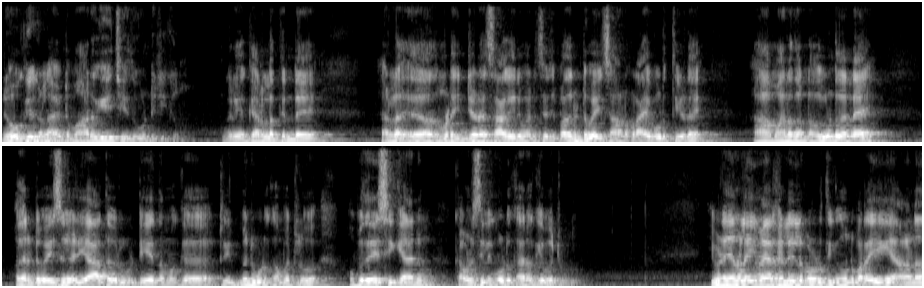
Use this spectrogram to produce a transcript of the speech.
രോഗികളായിട്ട് മാറുകയും ചെയ്തുകൊണ്ടിരിക്കുന്നു. കേരളത്തിന്റെ നമ്മുടെ ഇന്ത്യയുടെ സാഹചര്യം അനുസരിച്ച് പതിനെട്ട് വയസ്സാണ് പ്രായപൂർത്തിയുടെ മാനദണ്ഡം. അതുകൊണ്ട് തന്നെ പതിനെട്ട് വയസ്സ് കഴിയാത്ത ഒരു കുട്ടിയെ നമുക്ക് ട്രീറ്റ്മെന്റ് കൊടുക്കാൻ പറ്റുള്ളൂ ഉപദേശിക്കാനും കൗൺസിലിംഗ് കൊടുക്കാനൊക്കെ പറ്റുള്ളൂ. ഇവിടെ ഞങ്ങൾ ഈ മേഖലയിൽ പ്രവർത്തിക്കുന്നതുകൊണ്ട് പറയുകയാണ്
